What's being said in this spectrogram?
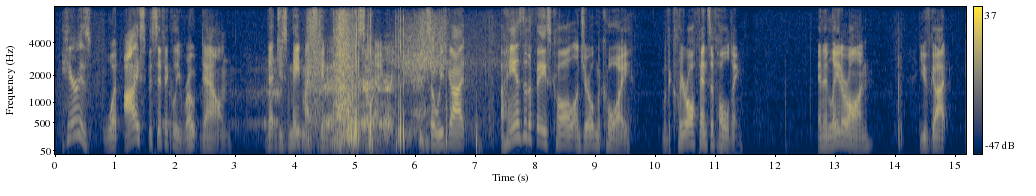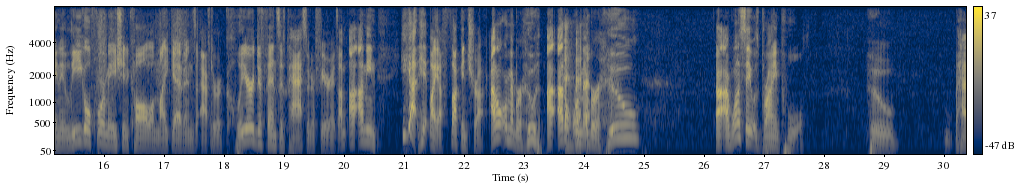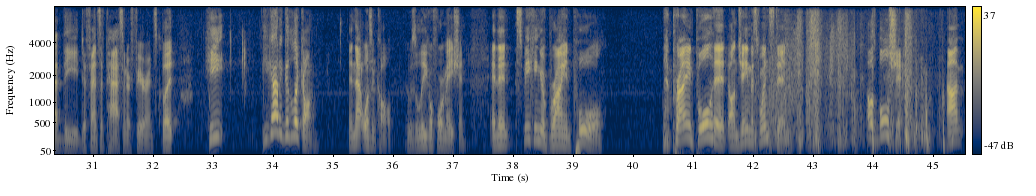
here is what I specifically wrote down that just made my skin crawl. So angry. So we've got a hands to the face call on Gerald McCoy with a clear offensive holding. And then later on, you've got an illegal formation call on Mike Evans after a clear defensive pass interference. I'm, I, I mean, he got hit by a fucking truck. I don't remember who. I, I don't remember who. I, I want to say it was Brian Poole who had the defensive pass interference, but he he got a good lick on him, and that wasn't called. It was illegal formation. And then speaking of Brian Poole, that Brian Poole hit on Jameis Winston, that was bullshit. I'm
